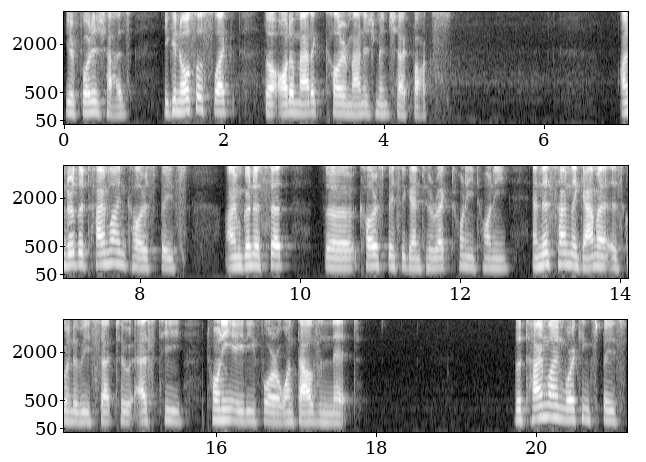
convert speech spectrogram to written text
your footage has, you can also select the automatic color management checkbox. Under the timeline color space, I'm going to set the color space again to Rec 2020 and this time the gamma is going to be set to ST 2084 1000 nit. The timeline working space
